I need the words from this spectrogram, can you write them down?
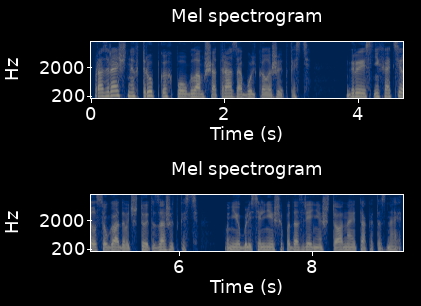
В прозрачных трубках по углам шатра забулькала жидкость. Грейс не хотелось угадывать, что это за жидкость. У нее были сильнейшие подозрения, что она и так это знает.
